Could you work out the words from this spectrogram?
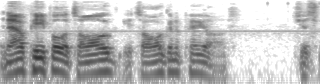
and now people, it's all it's all gonna pay off. Just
